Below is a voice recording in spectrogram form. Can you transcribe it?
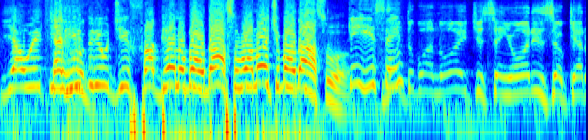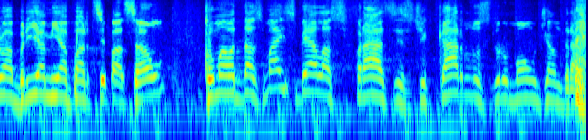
e ao equilíbrio de Fabiano Baldasso. Boa noite, Baldasso. Que isso, hein? Muito boa noite, senhores. Eu quero abrir a minha participação com uma das mais belas frases de Carlos Drummond de Andrade.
